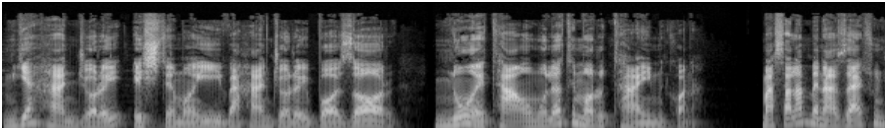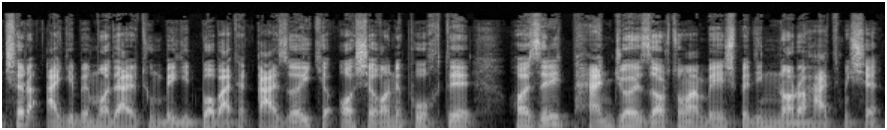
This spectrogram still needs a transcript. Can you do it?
میگه هنجارای اجتماعی و هنجارای بازار نوع تعاملات ما رو تعیین می‌کنن. مثلا به نظرتون چرا اگه به مادرتون بگید بابت غذایی که عاشقانه پخته حاضرید 50 هزار تومن بهش بدین ناراحت میشه؟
